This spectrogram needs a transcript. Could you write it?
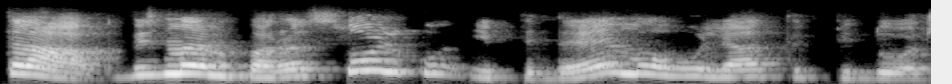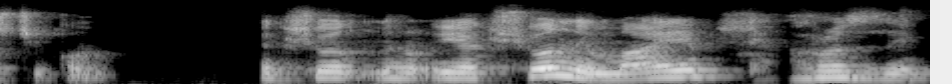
Так, візьмемо парасольку і підемо гуляти під дощиком, якщо, якщо немає грози.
